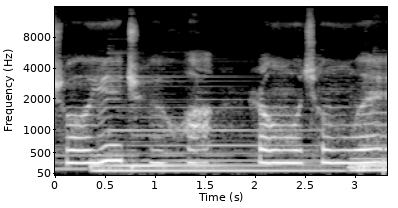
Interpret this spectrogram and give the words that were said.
说一句话让我成为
